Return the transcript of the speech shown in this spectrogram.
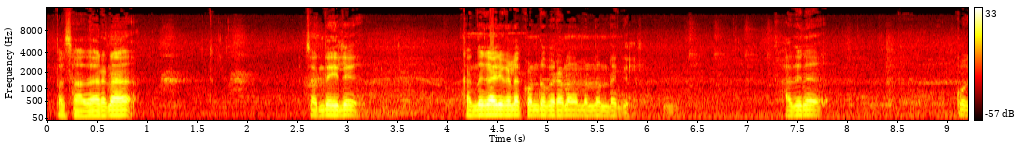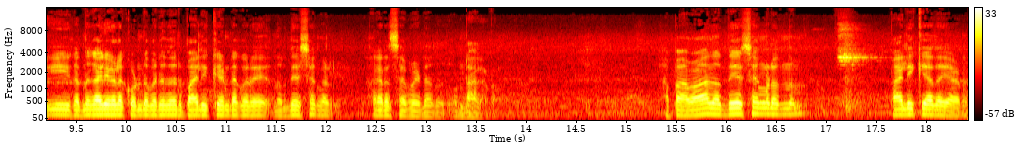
ഇപ്പം സാധാരണ ചന്തയിൽ കന്നുകാലികളെ കൊണ്ടുവരണമെന്നുണ്ടെങ്കിൽ അതിന് ഈ കന്നുകാലികളെ കൊണ്ടുവരുന്നവർ പാലിക്കേണ്ട കുറേ നിർദ്ദേശങ്ങൾ നഗരസഭയുടെ അത് ഉണ്ടാകണം. അപ്പോൾ ആ നിർദ്ദേശങ്ങളൊന്നും പാലിക്കാതെയാണ്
